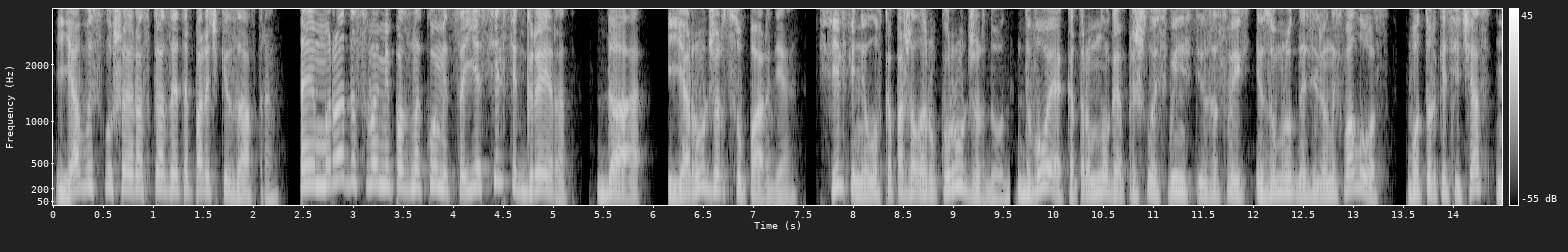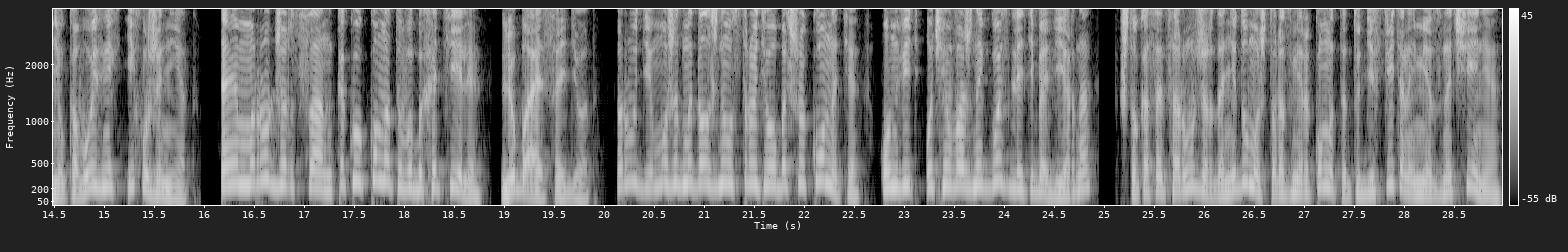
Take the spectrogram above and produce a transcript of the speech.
Я выслушаю рассказы этой парочки завтра. Эм, рада с вами познакомиться, я Сильфит Грейрот. Да, я Руджерд Супардия. Сильфи неловко пожала руку Руджерду. Двое, которым многое пришлось вынести из-за своих изумрудно-зеленых волос. Вот только сейчас ни у кого из них их уже нет. «Эм, Роджер-сан, какую комнату вы бы хотели?» «Любая сойдет». «Руди, может мы должны устроить его в большой комнате? Он ведь очень важный гость для тебя, верно?» Что касается Руджерда, не думаю, что размеры комнаты тут действительно имеют значение.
